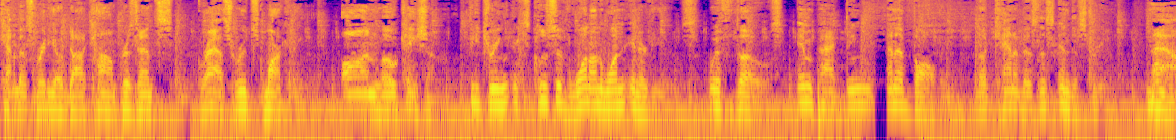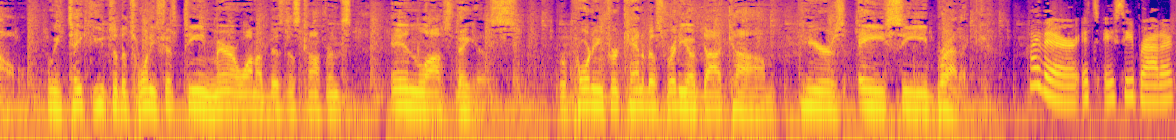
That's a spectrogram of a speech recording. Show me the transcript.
CannabisRadio.com presents Grassroots Marketing on location, featuring exclusive one on one interviews with those impacting and evolving the cannabis industry. Now, we take you to the 2015 Marijuana Business Conference in Las Vegas. Reporting for CannabisRadio.com, here's AC Braddock. Hi there, it's AC Braddock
